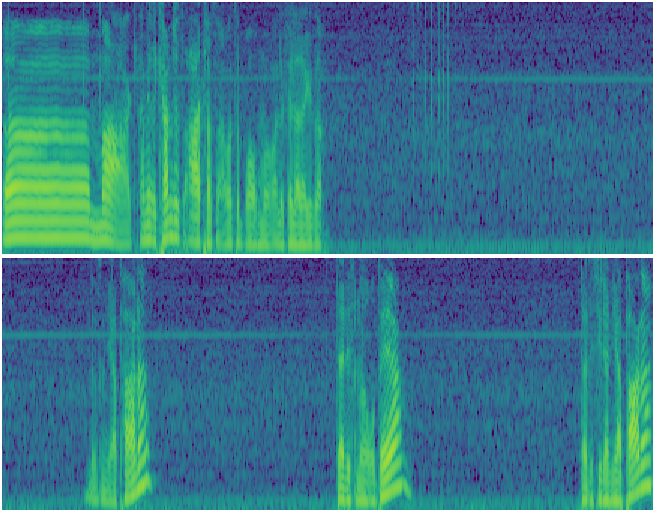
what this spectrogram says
äh, Markt. Amerikanisches A-Klasse-Auto brauchen wir auf alle Fälle, hat er gesagt. Das ist ein Japaner. Das ist ein Europäer. Das ist wieder ein Japaner.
